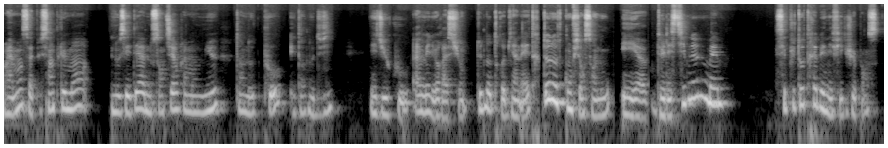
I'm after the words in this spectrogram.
Vraiment, ça peut simplement nous aider à nous sentir vraiment mieux dans notre peau et dans notre vie. Et du coup, amélioration de notre bien-être, de notre confiance en nous et euh, de l'estime de nous-mêmes. C'est plutôt très bénéfique, je pense.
